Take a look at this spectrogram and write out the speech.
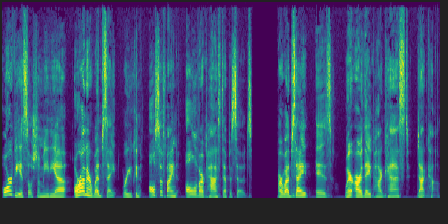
or via social media or on our website where you can also find all of our past episodes. Our website is wherearetheypodcast.com.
